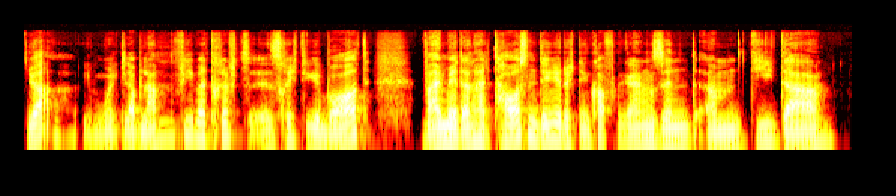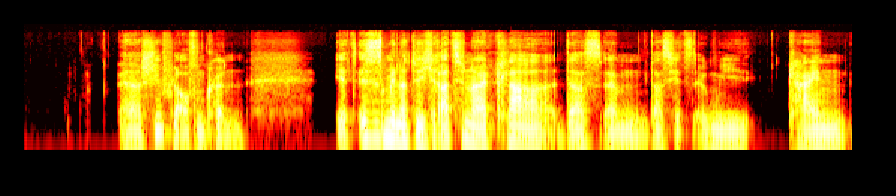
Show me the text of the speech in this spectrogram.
ja, ich glaube, Lampenfieber trifft das richtige Wort, weil mir dann halt tausend Dinge durch den Kopf gegangen sind, ähm, die da äh, schieflaufen können. Jetzt ist es mir natürlich rational klar, dass ähm, das jetzt irgendwie kein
